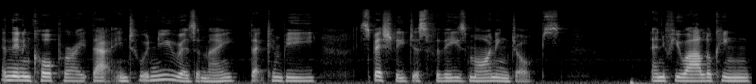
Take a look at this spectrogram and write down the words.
and then incorporate that into a new resume that can be especially just for these mining jobs. And if you are looking,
